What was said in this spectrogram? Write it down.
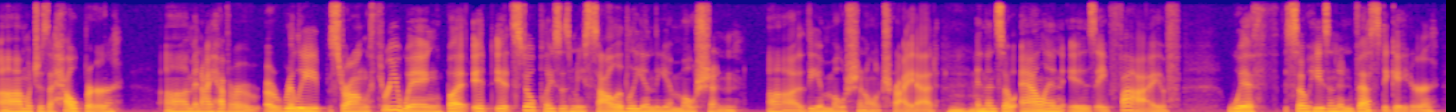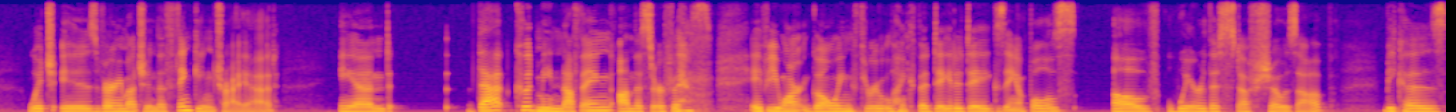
um, which is a helper. Um, and I have a, a, really strong three wing, but it, it still places me solidly in the emotion, uh, the emotional triad. Mm-hmm. And then so Alan is a five with, so he's an investigator, which is very much in the thinking triad. And that could mean nothing on the surface if you aren't going through like the day to day examples of where this stuff shows up because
